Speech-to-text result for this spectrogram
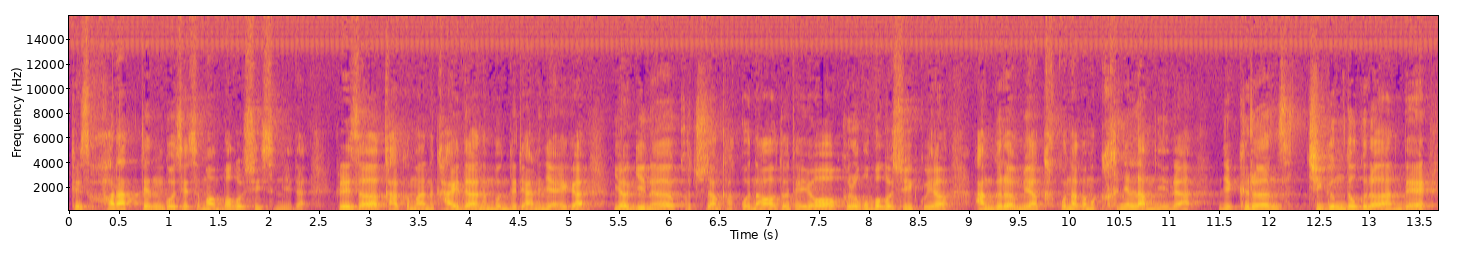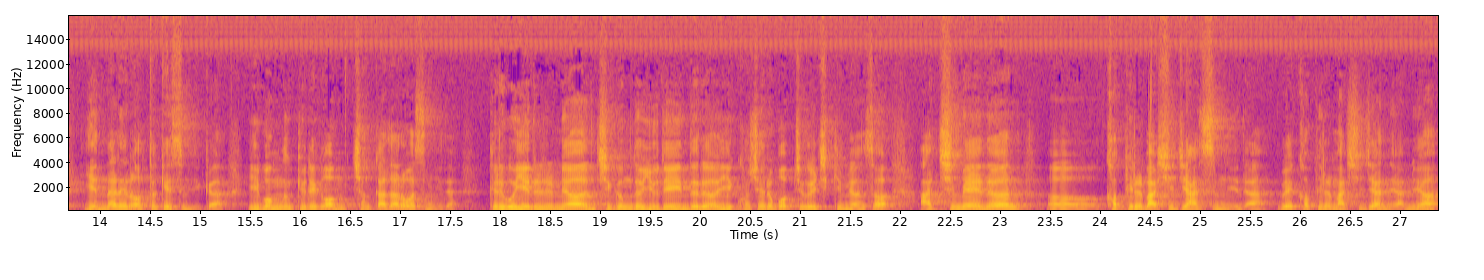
그래서 허락된 곳에서만 먹을 수 있습니다. 그래서 가끔 하는 가이드 하는 분들이 하는 이야기가 여기는 고추장 갖고 나와도 돼요. 그러고 먹을 수 있고요. 안 그러면 갖고 나가면 큰일 납니다. 이제 그런 지금도 그러한데 옛날에는 어떻게 했습니까? 이 먹는 규례가 엄청 까다로웠습니다. 그리고 예를 들면 지금도 유대인들은 이 코쉐르 법칙을 지키면서 아침에는 어, 커피를 마시지 않습니다. 왜 커피를 마시지 않냐면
